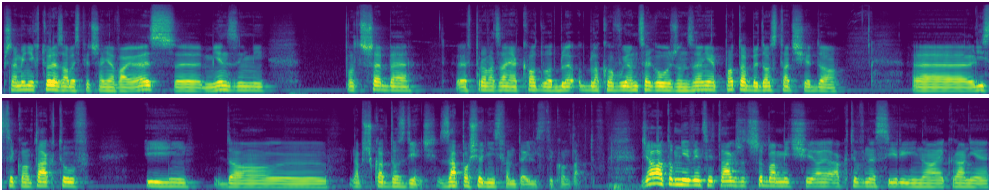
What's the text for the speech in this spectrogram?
przynajmniej niektóre zabezpieczenia w iOS, między innymi potrzebę wprowadzania kodu odblokowującego urządzenie po to, by dostać się do e, listy kontaktów i do e, na przykład do zdjęć za pośrednictwem tej listy kontaktów. Działa to mniej więcej tak, że trzeba mieć aktywne Siri na ekranie,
